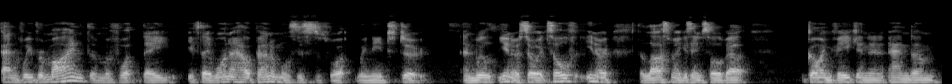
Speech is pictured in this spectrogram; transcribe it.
and we remind them of what they if they want to help animals, this is what we need to do. And we'll you know so it's all you know the last magazine is all about going vegan and, and um,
